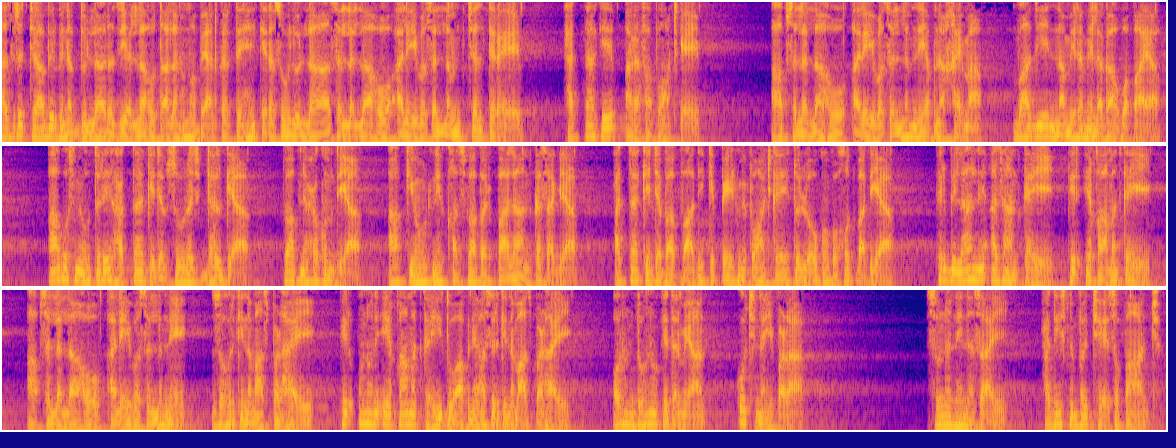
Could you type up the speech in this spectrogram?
حضرت جابر بن عبداللہ رضی اللہ تعالیٰ عنہ بیان کرتے ہیں کہ رسول اللہ صلی اللہ علیہ وسلم چلتے رہے حتیٰ کہ عرفہ پہنچ گئے۔ آپ صلی اللہ علیہ وسلم نے اپنا خیمہ وادی نمیرہ میں لگا ہوا پایا۔ آپ اس میں اترے حتیٰ کہ جب سورج ڈھل گیا تو آپ نے حکم دیا، آپ کی اونٹنی قصبہ پر پالان کسا گیا۔ حتیٰ کہ جب آپ وادی کے پیٹ میں پہنچ گئے تو لوگوں کو خطبہ دیا۔ پھر بلال نے اذان کہی، پھر اقامت کہی۔ آپ صلی اللہ علیہ وسلم نے ظہر کی نماز پڑھائی، پھر انہوں نے اقامت کہی تو آپ نے عصر کی نماز پڑھائی، اور ان دونوں کے درمیان کچھ نہیں پڑھا۔ سنن نسائی، حدیث نمبر 605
